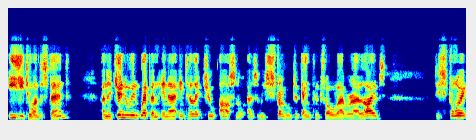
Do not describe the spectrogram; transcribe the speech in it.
easy to understand, and a genuine weapon in our intellectual arsenal as we struggle to gain control over our lives, destroy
